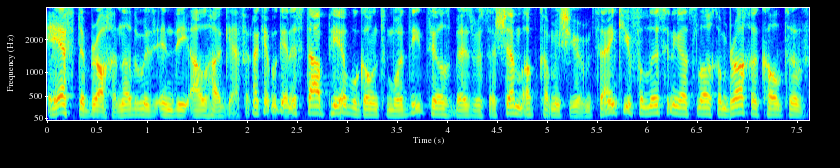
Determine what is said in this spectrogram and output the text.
after bracha. In other words, in the al gefen. Okay, we're going to stop here. We'll go into more details. Bezras Hashem, upcoming shiurim. Thank you for listening. Atzlach and bracha, kol tuv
